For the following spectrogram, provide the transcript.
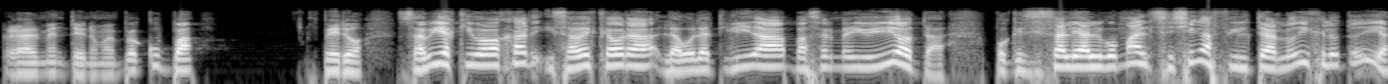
realmente no me preocupa pero sabías que iba a bajar y sabes que ahora la volatilidad va a ser medio idiota, porque si sale algo mal, se llega a filtrar, lo dije el otro día,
